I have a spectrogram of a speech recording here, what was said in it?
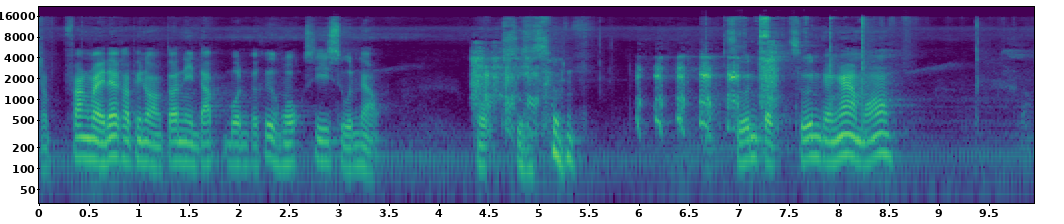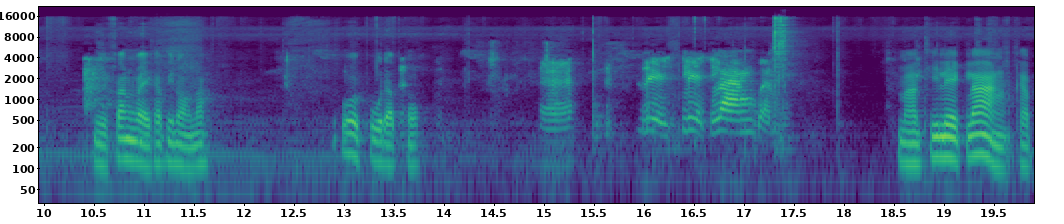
ครับฟังไว้ได้อครับพี่น้องตอนนี้ดับบนก็คือหกสี่ศูนย์แล้วหกสี่ศูนย์ศูนย์กับศูนย์กับง่ามอ๋อนี่ฟังไว้ครับพี่น้องเนาะโอ้ยปูดับหกเออเลขเลขล่างแบบมาที่เลขล่างครับ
